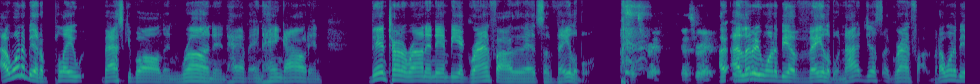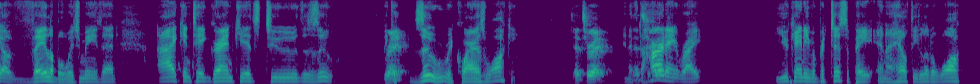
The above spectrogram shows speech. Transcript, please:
I want to be able to play basketball and run and have and hang out and then turn around and then be a grandfather that's available. That's right. That's right. I, I literally right. want to be available, not just a grandfather, but I want to be available, which means that I can take grandkids to the zoo. Right. zoo requires walking. That's right. And if That's the heart right. ain't right, you can't even participate in a healthy little walk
